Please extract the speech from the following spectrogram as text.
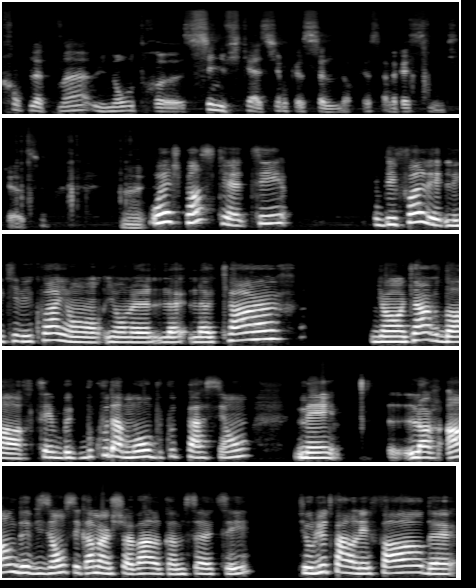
complètement une autre euh, signification que celle-là, que sa vraie signification. Oui, ouais, je pense que, tu sais, des fois, les, Québécois, ils ont, ont le, cœur, ils ont un cœur d'or, tu sais, beaucoup d'amour, beaucoup de passion, mais leur angle de vision, c'est comme un cheval, comme ça, tu sais. Puis au lieu de faire l'effort de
